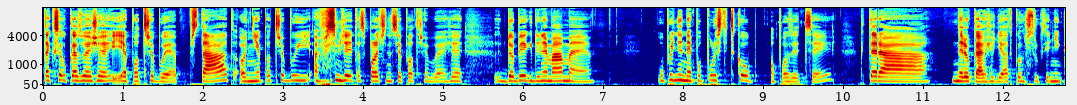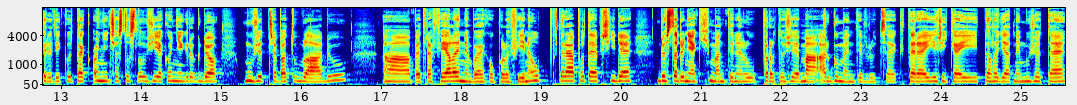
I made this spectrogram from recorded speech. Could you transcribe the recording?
tak se ukazuje, že je potřebuje stát, oni je potřebují a myslím, že i ta společnost je potřebuje, že v době, kdy nemáme úplně nepopulistickou opozici, která nedokáže dělat konstruktivní kritiku, tak oni často slouží jako někdo, kdo může třeba tu vládu a Petra Fialy nebo jakoukoliv jinou, která poté přijde, dostat do nějakých mantinelů, protože má argumenty v ruce, které jí říkají, tohle dělat nemůžete,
